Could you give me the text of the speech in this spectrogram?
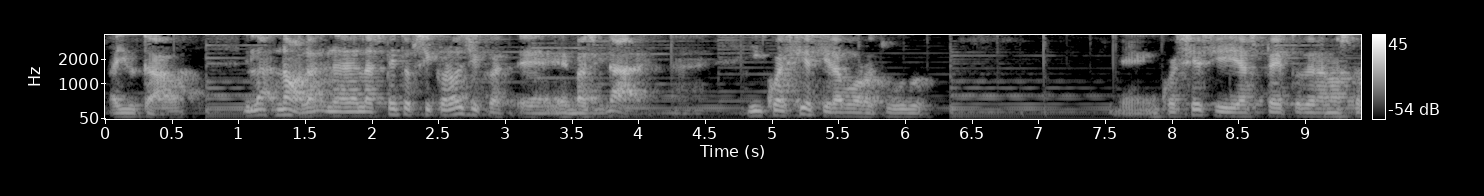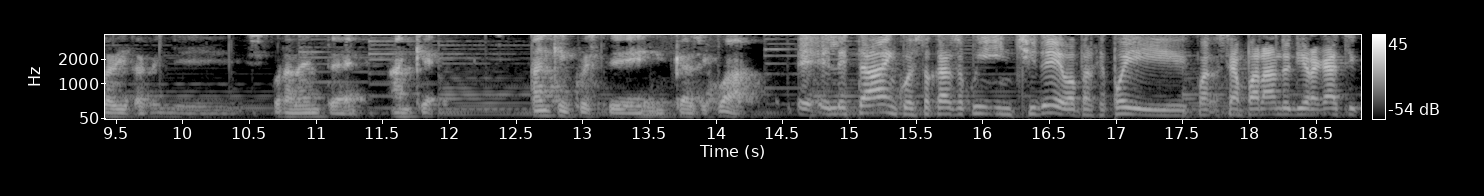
aiutava. La, no, l'aspetto psicologico è, è basilare. In qualsiasi lavoro tu in qualsiasi aspetto della nostra vita, quindi sicuramente anche, anche in questi casi qua. E, l'età in questo caso qui incideva perché poi stiamo parlando di ragazzi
